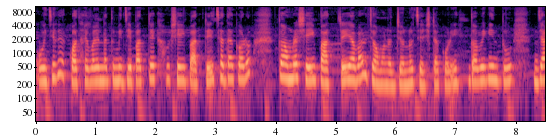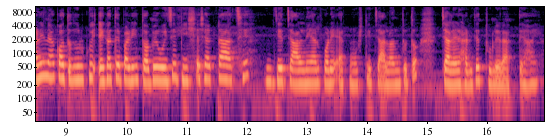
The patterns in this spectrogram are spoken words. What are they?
ওই যে কথায় বলে না, তুমি যে পাত্রে খাও, সেই পাত্রেই ছাদা করো। তো আমরা সেই পাত্রেই আবার জমানোর জন্য চেষ্টা করি। তবে কিন্তু জানি না কত দূর এগাতে পারি। তবে ওই যে বিশ্বাস একটা আছে যে চাল নেওয়ার পরে এক মুষ্টি চাল অন্তত চালের হাঁড়িতে তুলে রাখতে হয়।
